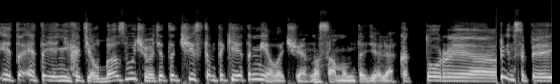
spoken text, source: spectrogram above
Это, это я не хотел бы озвучивать. Это чисто такие это мелочи на самом-то деле, которые, в принципе,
